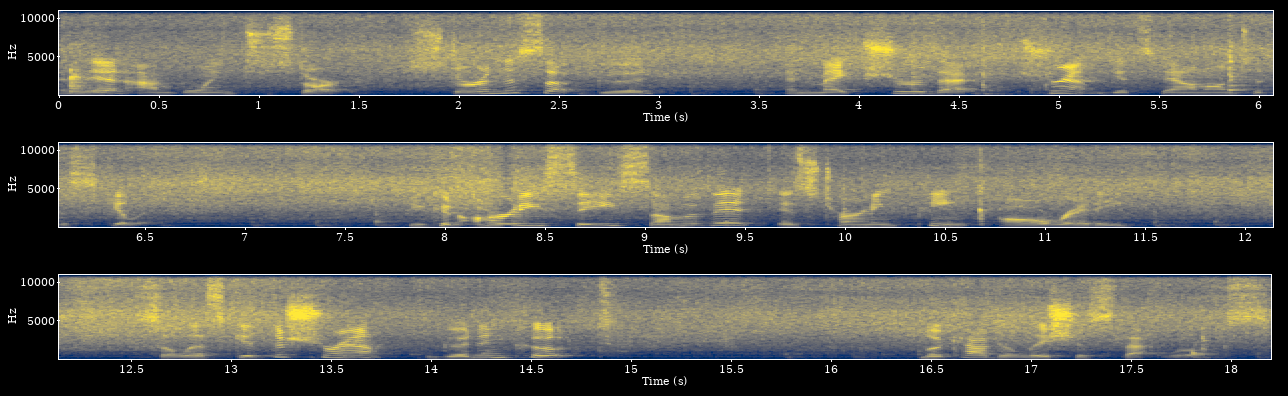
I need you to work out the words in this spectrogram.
and then I'm going to start stirring this up good and make sure that shrimp gets down onto the skillet. You can already see some of it is turning pink already. So let's get the shrimp good and cooked. Look how delicious that looks.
